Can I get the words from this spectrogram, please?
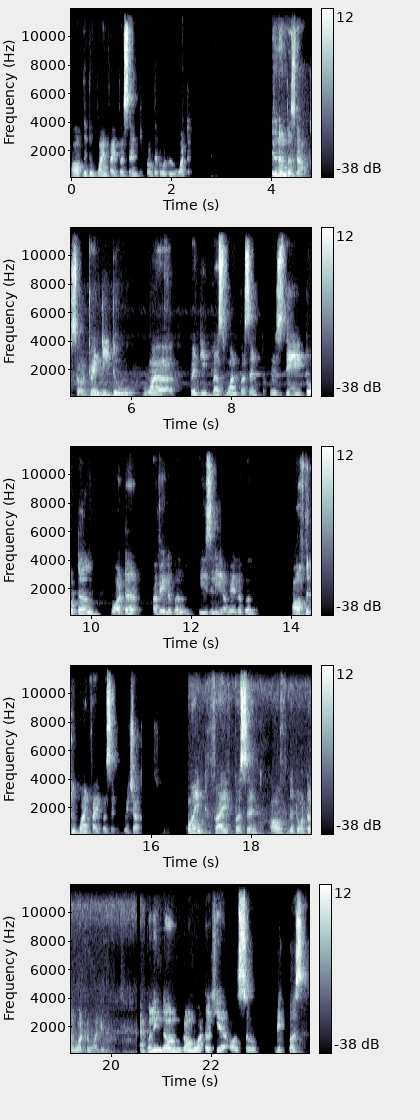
of the 2.5% of the total water the numbers now. So 20 to uh, 20 plus 1% is the total water available, easily available of the 2.5%, which are 0.5% of the total water volume. I'm pulling down groundwater here also because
